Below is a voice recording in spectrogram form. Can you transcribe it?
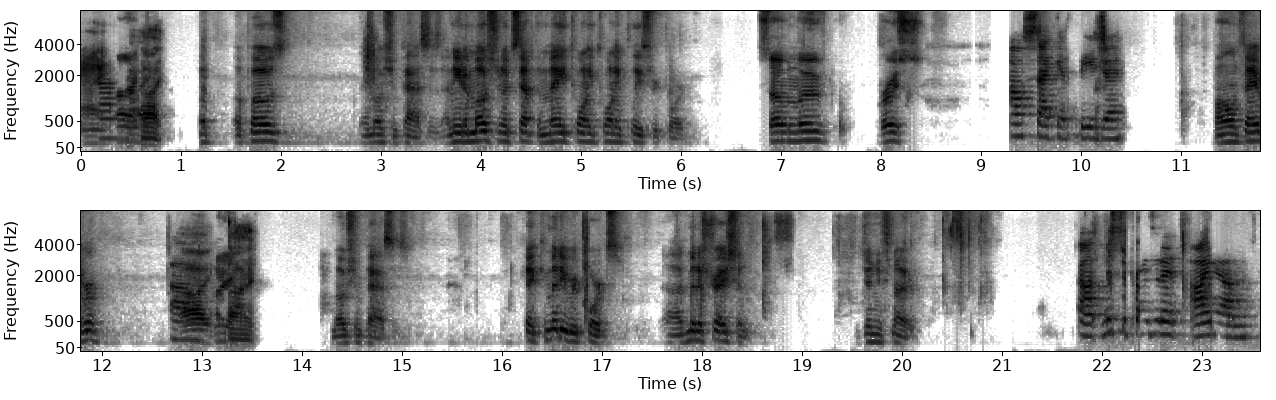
Aye. Aye. Aye. Opposed? That motion passes. I need a motion to accept the May 2020 police report. So moved, Bruce. I'll second BJ. All in favor? Aye. Aye. Motion passes. Okay, committee reports. Uh, Administration, Virginia Snyder. Uh, Mr. President, I, um,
